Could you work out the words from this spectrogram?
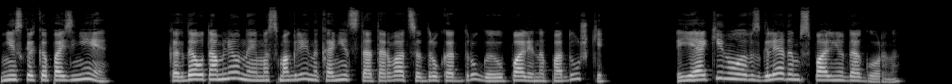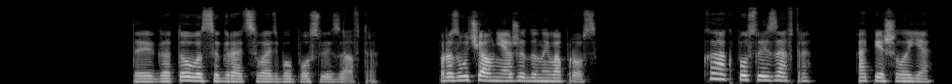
Несколько позднее, когда утомленные мы смогли наконец-то оторваться друг от друга и упали на подушки, я окинула взглядом спальню до горна. «Ты готова сыграть свадьбу послезавтра?» Прозвучал неожиданный вопрос. «Как послезавтра?» — опешила я.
